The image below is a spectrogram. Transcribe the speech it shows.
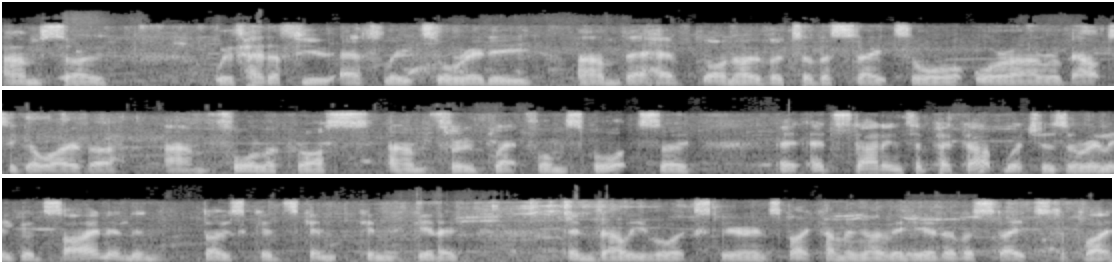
Um, so we've had a few athletes already um, that have gone over to the States or, or are about to go over um, for lacrosse um, through platform sports. So it, it's starting to pick up, which is a really good sign. And then those kids can, can get an invaluable experience by coming over here to the States to play.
